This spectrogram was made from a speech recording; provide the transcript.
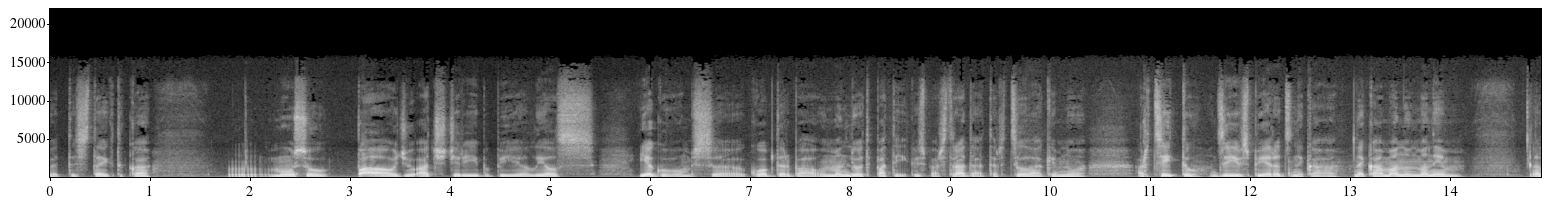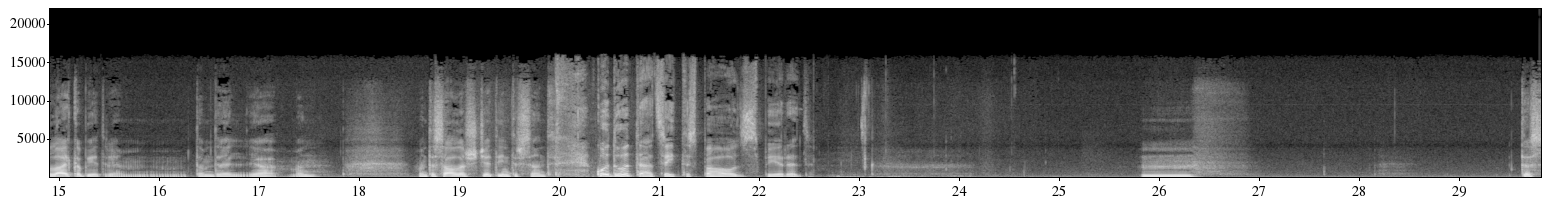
bet es teiktu, ka mm, mūsu paudžu atšķirība bija liels ieguvums uh, kopdarbā, un man ļoti patīk vispār strādāt ar cilvēkiem no ar citu dzīves pieredzi nekā, nekā man un maniem laikabiedriem. Tādēļ, jā, man, man tas alles šķiet interesanti. Ko dod tā citas paudzes pieredze? Mm, tas,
